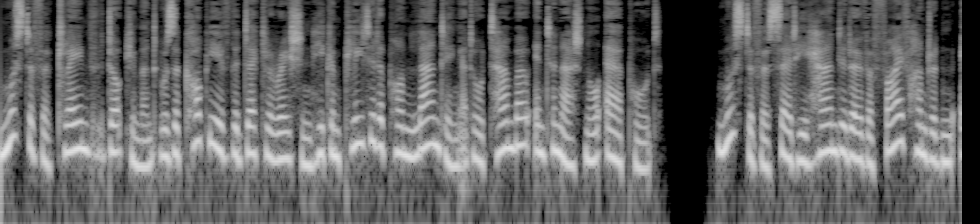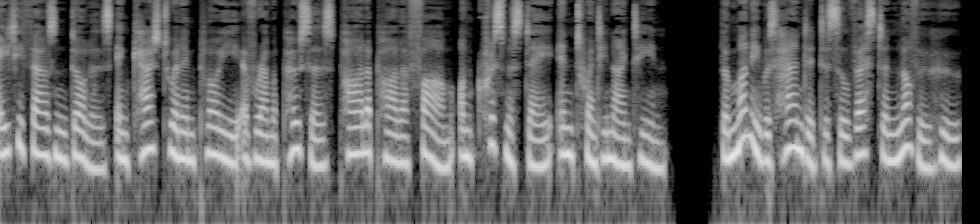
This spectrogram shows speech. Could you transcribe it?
Mustafa claimed the document was a copy of the declaration he completed upon landing at Orlando International Airport. Mustafa said he handed over $580,000 in cash to an employee of Ramaphosa's Phala Phala farm on Christmas Day in 2019. The money was handed to Sylvester Ndlovu, who,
